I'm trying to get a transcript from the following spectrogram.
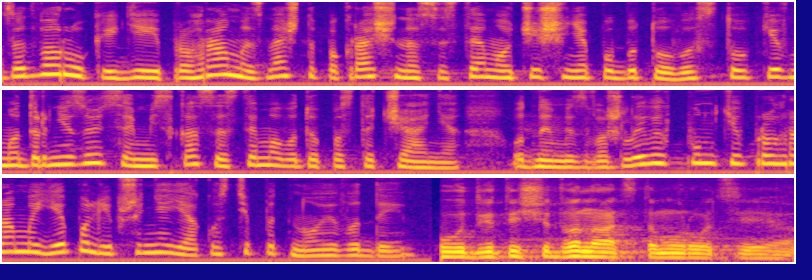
За два роки дії програми значно покращена система очищення побутових стоків, модернізується міська система водопостачання. Одним із важливих пунктів програми є поліпшення якості питної води. У 2012 році е,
